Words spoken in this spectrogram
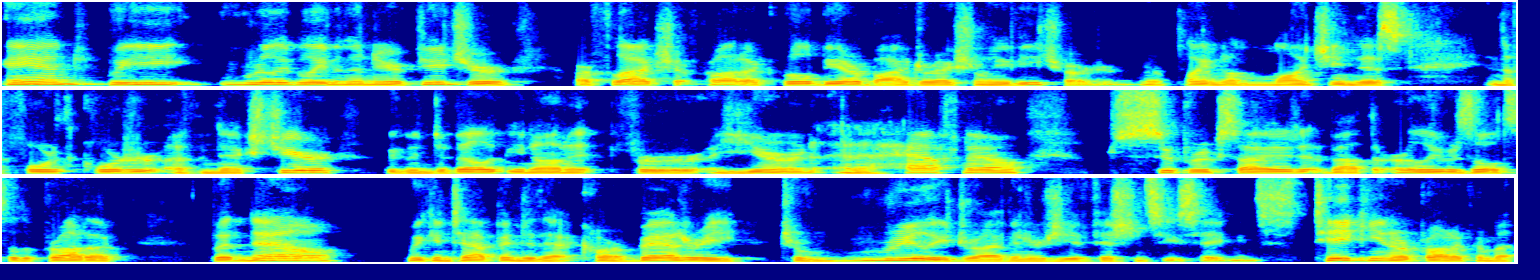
And we really believe in the near future, our flagship product will be our bi-directional EV charger. We're planning on launching this in the fourth quarter of next year. We've been developing on it for a year and a half now. Super excited about the early results of the product. But now we can tap into that car battery to really drive energy efficiency savings, taking our product from a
